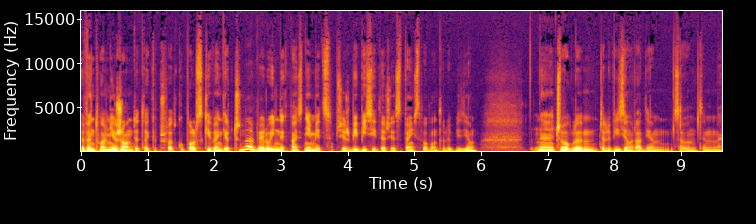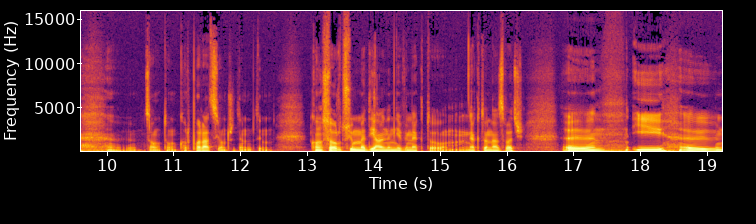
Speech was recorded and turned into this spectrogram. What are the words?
ewentualnie rządy, tak jak w przypadku Polski, Węgier czy na wielu innych państw Niemiec. Przecież BBC też jest państwową telewizją y, czy w ogóle telewizją, radiem, całym tym, całą tą korporacją, czy tym, tym konsorcjum medialnym, nie wiem jak to, jak to nazwać. Y, I y,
